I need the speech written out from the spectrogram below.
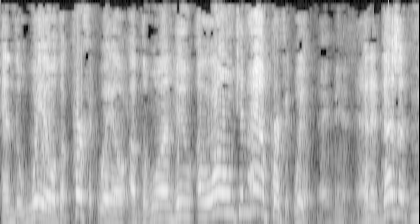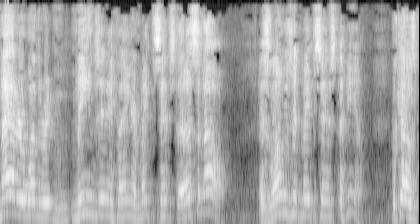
and the will, the perfect will of the one who alone can have perfect will. Amen. And it doesn't matter whether it means anything or makes sense to us at all. As long as it makes sense to Him. Because,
